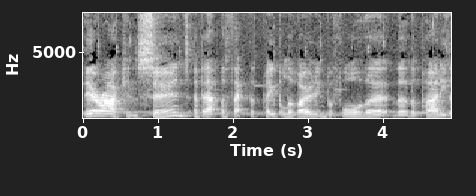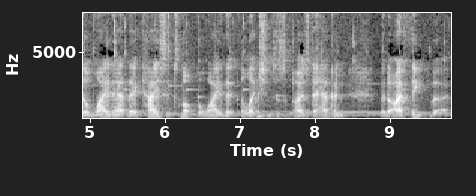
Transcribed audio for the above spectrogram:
There are concerns about the fact that people are voting before the, the, the, parties have laid out their case. It's not the way that elections are supposed to happen. But I think that,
